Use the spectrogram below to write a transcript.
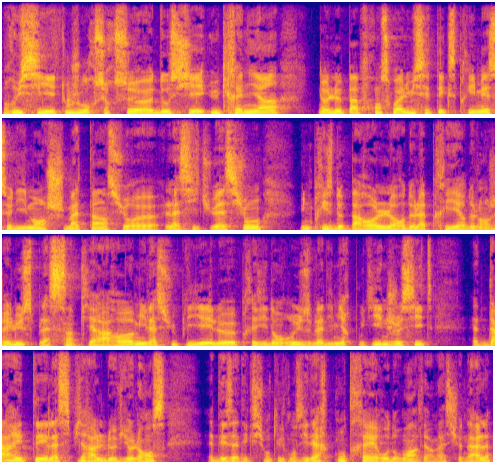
Russie. est toujours sur ce dossier ukrainien. Le pape François, lui, s'est exprimé ce dimanche matin sur euh, la situation. Une prise de parole lors de la prière de l'Angélus, place Saint-Pierre à Rome. Il a supplié le président russe Vladimir Poutine, je cite, d'arrêter la spirale de violence, des additions qu'il considère contraires au droit international.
